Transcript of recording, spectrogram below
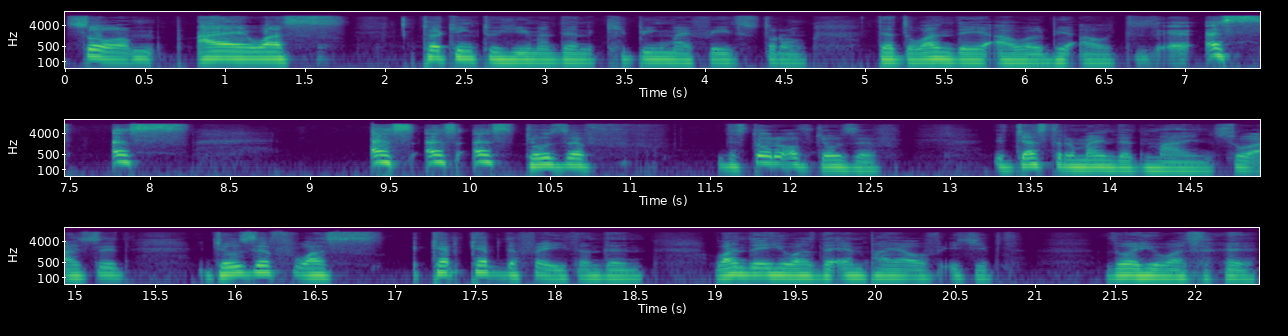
So um, I was talking to him and then keeping my faith strong that one day I will be out. As as as as as Joseph, the story of Joseph, it just reminded mine. So I said, Joseph was kept kept the faith, and then one day he was the empire of Egypt, though he was a,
